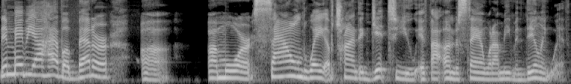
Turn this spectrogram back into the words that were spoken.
Then maybe I have a better, uh, a more sound way of trying to get to you if I understand what I'm even dealing with.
